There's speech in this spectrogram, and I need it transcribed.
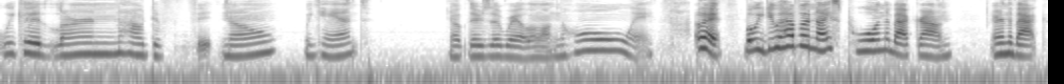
we could learn how to No, we can't. Nope, there's a rail along the whole way. Okay, but we do have a nice pool in the background, or in the back.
